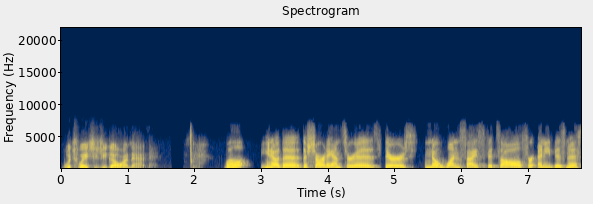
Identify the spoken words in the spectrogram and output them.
which way should you go on that? Well, you know the the short answer is there's no one size fits all for any business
